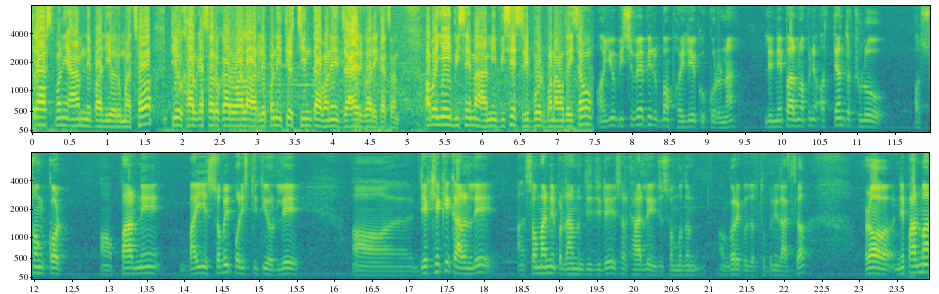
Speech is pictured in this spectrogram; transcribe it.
त्रास पनि आम नेपालीहरूमा छ। त्यो खालका सरकारवालाहरूले पनि त्यो चिन्ता भने जाहेर गरेका छन्। अब यही विषयमा हामी विशेष रिपोर्ट बनाउँदैछौँ। यो विश्वव्यापी रूपमा फैलिएको कोरोनाले नेपालमा पनि अत्यन्त ठुलो सङ्कट पार्ने बाह्य सबै परिस्थितिहरूले देखेकै कारणले सामान्य प्रधानमन्त्रीजीले सरकारले हिजो सम्बोधन गरेको जस्तो पनि लाग्छ। र नेपालमा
